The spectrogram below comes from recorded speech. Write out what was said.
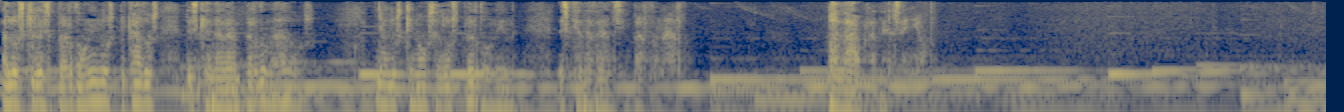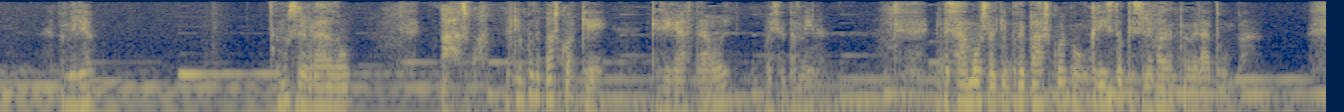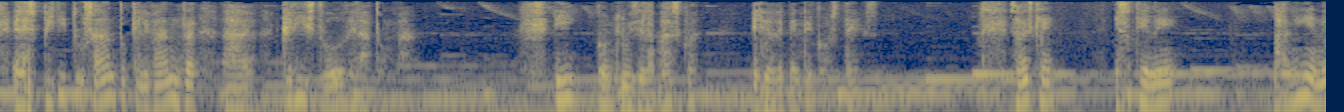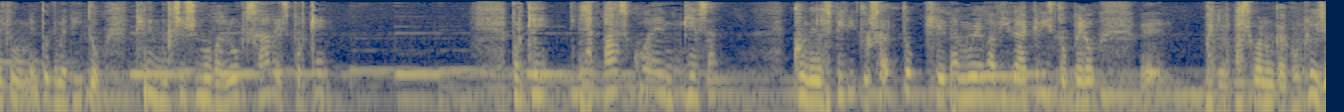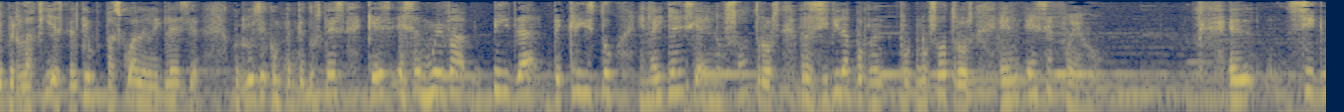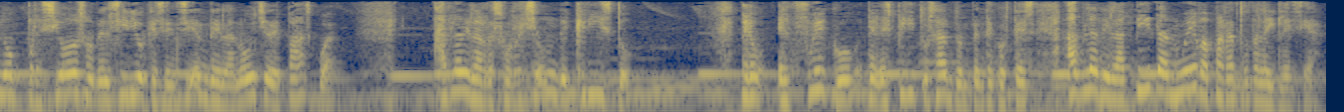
A los que les perdonen los pecados les quedarán perdonados, y a los que no se los perdonen les quedarán sin perdonar. Palabra del Señor. Familia, hemos celebrado Pascua, el tiempo de Pascua que, que llega hasta hoy, hoy se termina. Empezamos el tiempo de Pascua con Cristo que se levanta de la tumba el Espíritu Santo que levanta a Cristo de la tumba. Y concluye la Pascua el día de Pentecostés. ¿Sabes qué? Eso tiene, para mí en este momento que medito, tiene muchísimo valor, ¿sabes por qué? Porque la Pascua empieza con el Espíritu Santo que da nueva vida a Cristo, pero eh, bueno, la Pascua nunca concluye, pero la fiesta, el tiempo pascual en la iglesia, concluye con Pentecostés, que es esa nueva vida de Cristo en la iglesia, en nosotros, recibida por, por nosotros en ese fuego. El signo precioso del cirio que se enciende en la noche de Pascua habla de la resurrección de Cristo. Pero el fuego del Espíritu Santo en Pentecostés habla de la vida nueva para toda la iglesia.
